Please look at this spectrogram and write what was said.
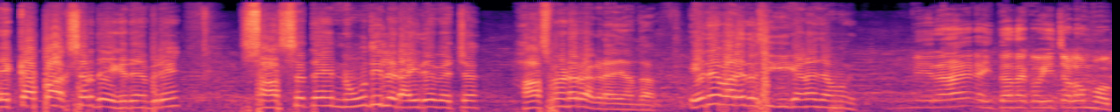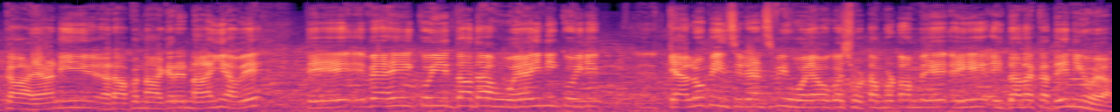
ਇੱਕ ਆਪਾਂ ਅਕਸਰ ਦੇਖਦੇ ਆਂ ਵੀਰੇ ਸੱਸ ਤੇ ਨੂੰਹ ਦੀ ਲੜਾਈ ਦੇ ਵਿੱਚ ਹਸਬੰਡ ਰਗੜਿਆ ਜਾਂਦਾ। ਇਹਦੇ ਬਾਰੇ ਤੁਸੀਂ ਕੀ ਕਹਿਣਾ ਚਾਹੋਗੇ? ਮੇਰਾ ਇਦਾਂ ਦਾ ਕੋਈ ਚਲੋ ਮੌਕਾ ਆਇਆ ਨਹੀਂ, ਰੱਬ ਨਾ ਕਰੇ ਨਾ ਹੀ ਆਵੇ। ਤੇ ਵੈਸੇ ਕੋਈ ਇਦਾਂ ਦਾ ਹੋਇਆ ਹੀ ਨਹੀਂ, ਕੋਈ ਕਹਿ ਲਓ ਵੀ ਇਨਸੀਡੈਂਟਸ ਵੀ ਹੋਇਆ ਹੋਊਗਾ, ਛੋਟਾ ਮੋਟਾ ਇਹ ਇਹ ਇਦਾਂ ਦਾ ਕਦੇ ਨਹੀਂ ਹੋਇਆ।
